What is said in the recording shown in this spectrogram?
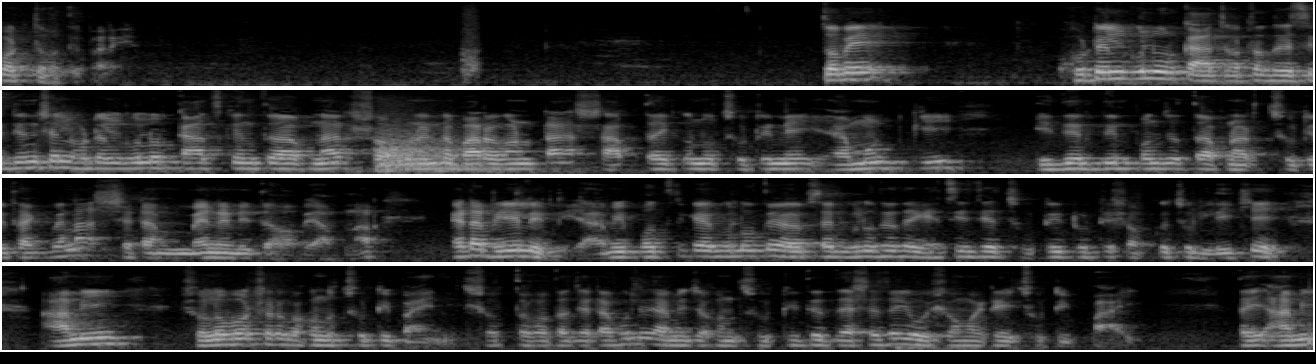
করতে হতে পারে। তবে হোটেলগুলোর কাজ অর্থাৎ রেসিডেন্সিয়াল হোটেলগুলোর কাজ কিন্তু আপনার সর্বনিম্ন ১২ ঘণ্টা, সাপ্তাহিক কোনো ছুটি নেই। এমনকি ঈদের দিন পর্যন্ত আপনার ছুটি থাকবে না। সেটা মেনে নিতে হবে আপনার। এটা রিয়েলিটি। আমি পত্রিকাগুলোতে, ওয়েবসাইটগুলোতে দেখেছি যে ছুটি-টুটি সব কিছু লিখে আমি ১৬ বছরে কখনো ছুটি পাইনি। সত্য কথা যেটা বলি আমি যখন ছুটিতে দেশে যাই ওই সময়টাই ছুটি পাই। তাই আমি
